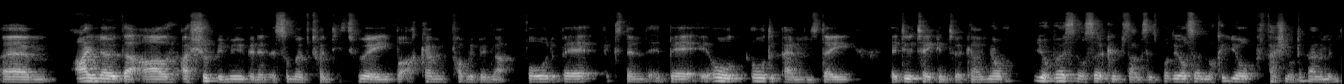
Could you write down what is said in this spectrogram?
um, I know that I'll, I should be moving in the summer of 23, but I can probably bring that forward a bit, extend it a bit. It all all depends. They they do take into account your your personal circumstances, but they also look at your professional development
